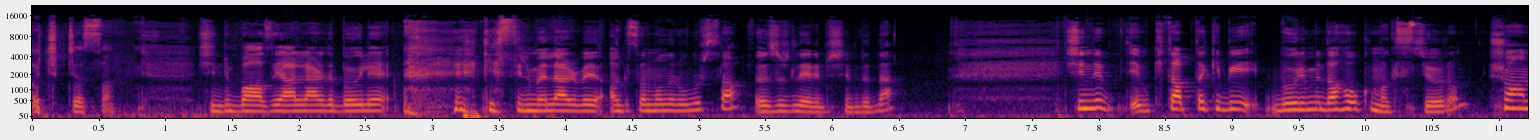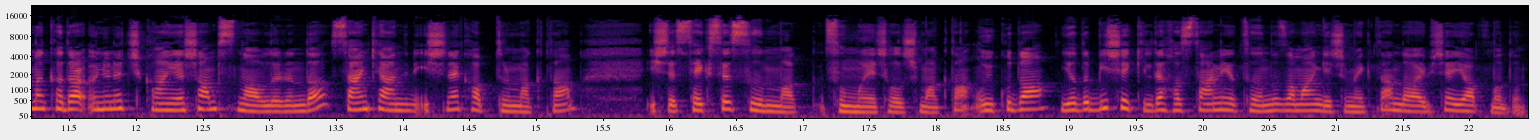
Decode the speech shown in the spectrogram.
Açıkçası. Şimdi bazı yerlerde böyle kesilmeler ve aksamalar olursa özür dilerim şimdiden. Şimdi e, kitaptaki bir bölümü daha okumak istiyorum. Şu ana kadar önüne çıkan yaşam sınavlarında sen kendini işine kaptırmaktan, işte sekse sığınmak, sığınmaya çalışmaktan, uykuda ya da bir şekilde hastane yatağında zaman geçirmekten daha bir şey yapmadın.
